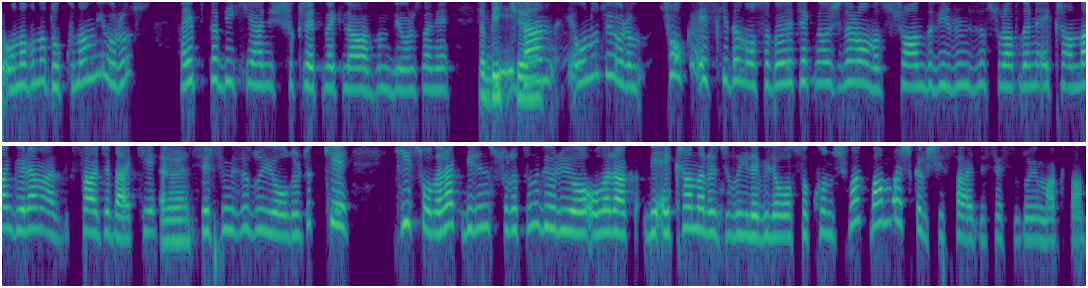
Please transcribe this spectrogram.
ona buna dokunamıyoruz. Hep tabii ki hani şükretmek lazım diyoruz. Hani Tabii ki. ben e, onu diyorum. Çok eskiden olsa böyle teknolojiler olmasa şu anda birbirimizin suratlarını ekrandan göremezdik. Sadece belki Evet. sesimizi duyuyor olurduk ki his olarak birinin suratını görüyor olarak bir ekran aracılığıyla bile olsa konuşmak bambaşka bir şey sadece sesi duymaktan.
